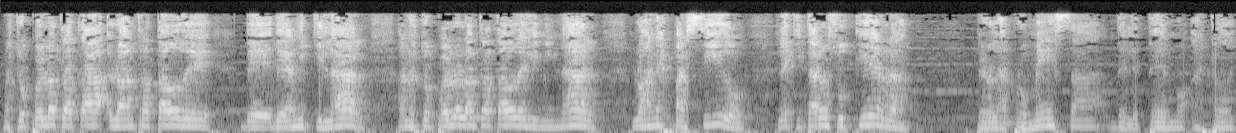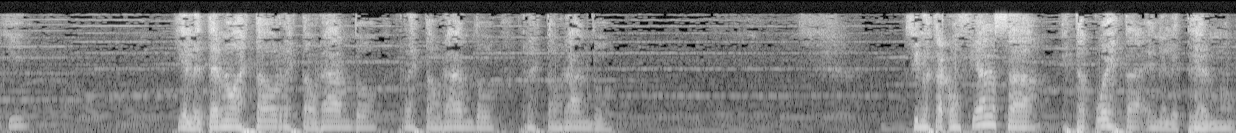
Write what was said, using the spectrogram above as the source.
Nuestro pueblo lo han tratado de aniquilar, a nuestro pueblo lo han tratado de eliminar, lo han esparcido, le quitaron su tierra, pero la promesa del Eterno ha estado allí. Y el Eterno ha estado restaurando, restaurando, restaurando. Si nuestra confianza está puesta en el Eterno,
